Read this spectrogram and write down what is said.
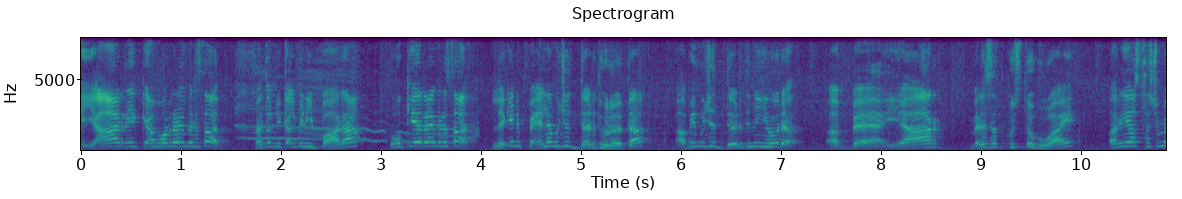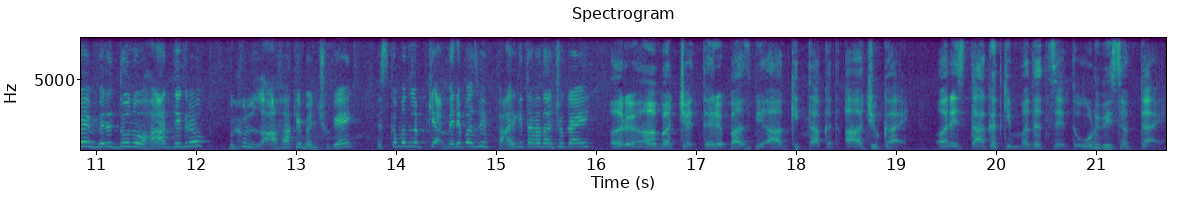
यार ये क्या हो रहा है मेरे साथ? मैं तो निकल भी नहीं पा रहा। वो क्या रहा है मेरे साथ? लेकिन पहले मुझे दर्द हो रहा था। अभी मुझे दर्द नहीं हो रहा। अब यार मेरे साथ कुछ तो हुआ है। और यहाँ सच में मेरे दोनों हाथ देख रहे हो? बिल्कुल लाफा के बन चुके हैं। इसका मतलब क्या मेरे पास भी फायर की ताकत आ चुका है? अरे हाँ बच्चे तेरे पास भी आग की ताकत आ चुका है और इस ताकत की मदद से तू उड़ भी सकता है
